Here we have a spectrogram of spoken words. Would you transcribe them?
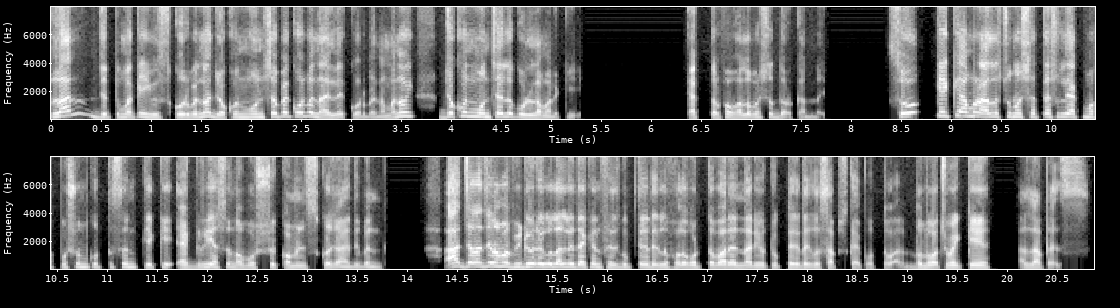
প্ল্যান যে তোমাকে ইউজ করবে না, যখন মন চাপে করবে, নাইলে করবে না। মানে ওই যখন মন চাইলে করলাম আর কি। একতরফা ভালোবাসার দরকার নাই। সো কে কে আমার আলোচনার সাথে আসলে একমত পোষণ করতেছেন, কে কে অ্যাগ্রি আছেন, অবশ্যই কমেন্টস করে জানিয়ে দিবেন। আর যারা যারা আমার ভিডিও রেগুলারলি দেখেন ফেসবুক থেকে দেখলে ফলো করতে পারেন, আর ইউটিউব থেকে দেখলে সাবস্ক্রাইব করতে পারেন। ধন্যবাদ সবাইকে। আল্লাহ হাফেজ।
